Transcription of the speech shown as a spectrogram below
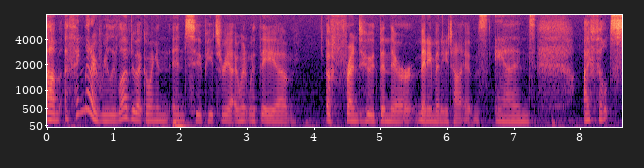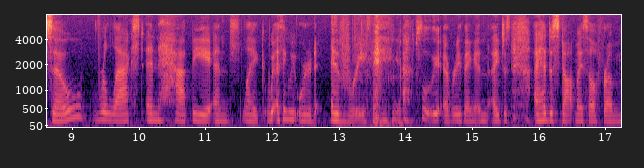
Um, a thing that I really loved about going in, into pizzeria, I went with a um, a friend who had been there many many times and. I felt so relaxed and happy and like I think we ordered everything, absolutely everything, and I just I had to stop myself from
